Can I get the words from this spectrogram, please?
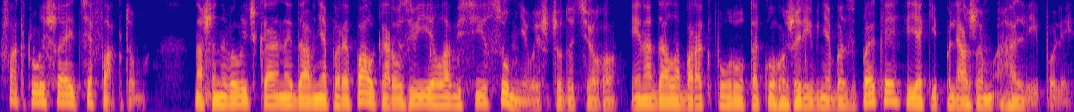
Факт лишається фактом. Наша невеличка недавня перепалка розвіяла всі сумніви щодо цього і надала Баракпуру такого ж рівня безпеки, як і пляжам Галіполі.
